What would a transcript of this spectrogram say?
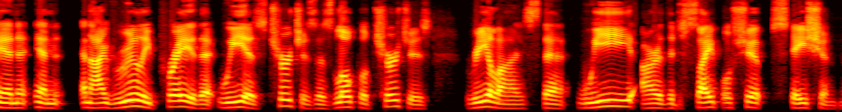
And, and, and I really pray that we as churches, as local churches, realize that we are the discipleship station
